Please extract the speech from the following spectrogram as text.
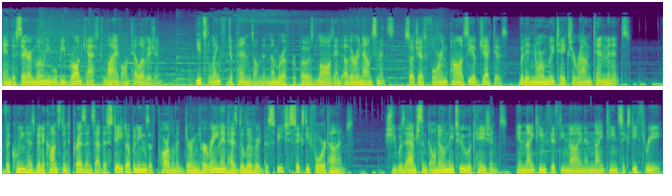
and the ceremony will be broadcast live on television. Its length depends on the number of proposed laws and other announcements, such as foreign policy objectives, but it normally takes around 10 minutes. The Queen has been a constant presence at the state openings of Parliament during her reign and has delivered the speech 64 times. She was absent on only two occasions, in 1959 and 1963,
